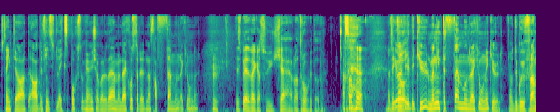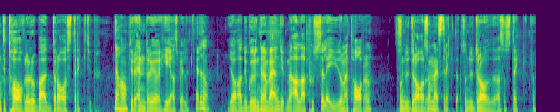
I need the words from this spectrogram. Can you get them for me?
Så tänkte jag att ja, det finns till Xbox, då kan jag ju köpa det där. Men där kostade det nästan 500 kronor. Det spelet verkar så jävla tråkigt alltså. Alltså, jag tycker det verkar lite kul, men inte 500 kronor kul. Ja, du går ju fram till tavlor och bara drar streck typ. Jaha, Det är det enda du gör i hela spelet. är det så? Ja, du går runt i den världen typ, men alla pussel är ju de här tavlorna. Som Så- du drar. Som är streck då? Som du drar, alltså streck på.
